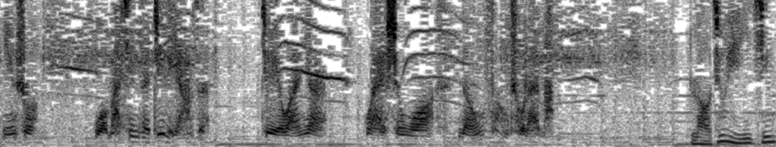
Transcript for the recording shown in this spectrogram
您说，我妈现在这个样子，这玩意儿外甥我能放出来吗？”老舅爷一惊。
